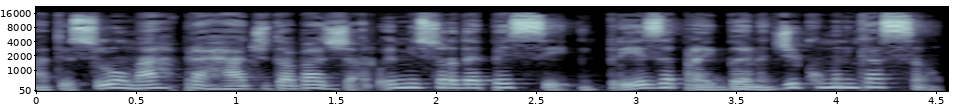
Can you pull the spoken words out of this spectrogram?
Matheus Silomar para a Rádio Tabajaro, emissora da EPC, empresa praibana de comunicação.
